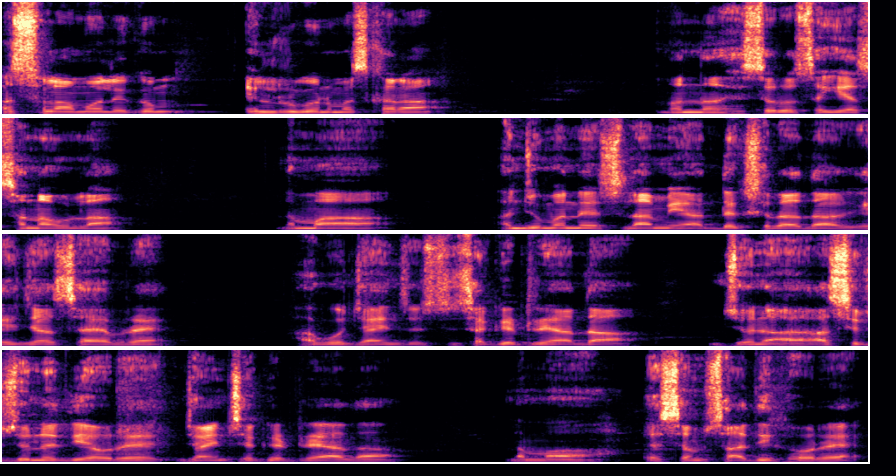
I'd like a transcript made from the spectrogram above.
ಅಸ್ಸಲಾಮ್ ವಲೈಕುಮ್ ಎಲ್ರಿಗೂ ನಮಸ್ಕಾರ. ನನ್ನ ಹೆಸರು ಸೈಯದ್ ಸನಾವುಲ್ಲಾ. ನಮ್ಮ ಅಂಜುಮನೆ ಇಸ್ಲಾಮಿಯ ಅಧ್ಯಕ್ಷರಾದ ಏಜಾಜ್ ಸಾಹೇಬ್ರೆ ಹಾಗೂ ಜಾಯಿಂಟ್ ಸೆಕ್ರೆಟರಿ ಆದ ಜುನ, ಆಸಿಫ್ ಜುನೇದಿ ಅವರೇ, ಜಾಯಿಂಟ್ ಸೆಕ್ರೆಟರಿ ಆದ ನಮ್ಮ ಎಸ್ ಎಂ ಸಾದಿಕ್ ಅವರೇ,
